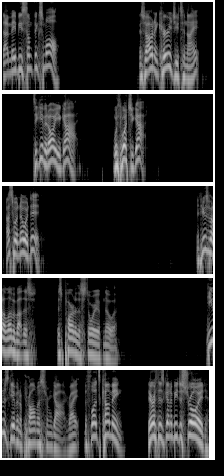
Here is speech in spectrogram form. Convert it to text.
that may be something small. And so I would encourage you tonight to give it all you got with what you got. That's what Noah did. And here's what I love about this, this part of the story of Noah he was given a promise from God, right? The flood's coming, the earth is going to be destroyed.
